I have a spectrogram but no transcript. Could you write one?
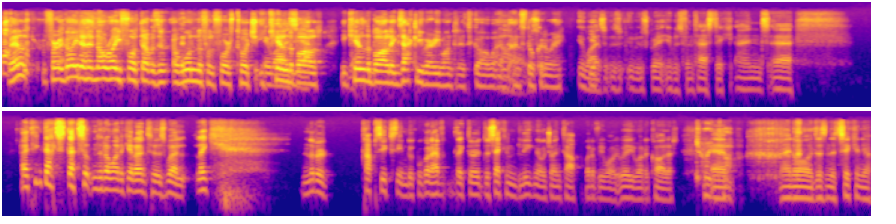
well, for a guy that has no right foot, that was a, a wonderful first touch. He It killed was, the yeah. ball. He killed the ball exactly where he wanted it to go and, No, and stuck was- it away. It was. It was. It was great. It was fantastic, and uh, I think that's that's something that I want to get onto as well. Like another top six team. Look, we're going to have like their the second league now, joint top, whatever you want, way you want to call it. Joint Um, top. I know, doesn't it sicken you?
